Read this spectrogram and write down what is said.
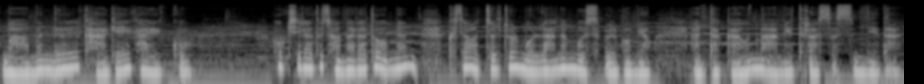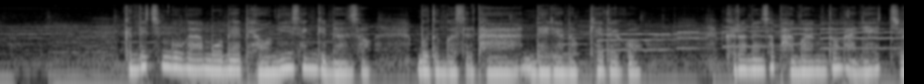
마음은 늘 가게에 가 있고 혹시라도 전화라도 오면 그저 어쩔 줄 몰라 하는 모습을 보며 안타까운 마음이 들었었습니다. 근데 친구가 몸에 병이 생기면서 모든 것을 다 내려놓게 되고 그러면서 방황도 많이 했죠.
